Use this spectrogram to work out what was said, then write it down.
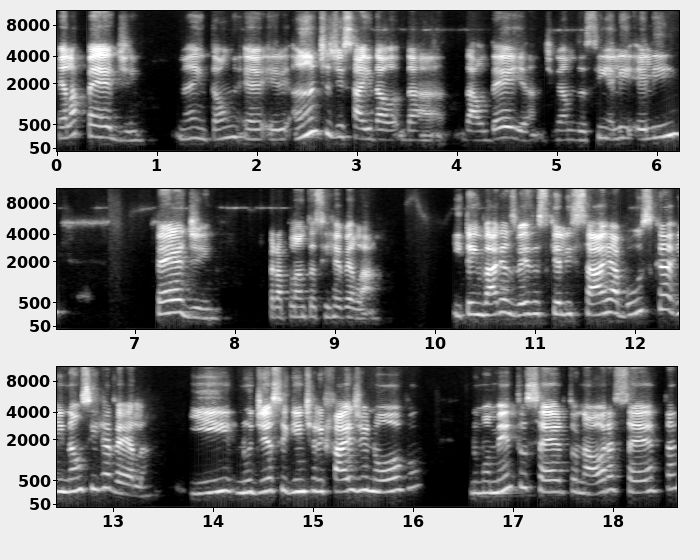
ela pede, né? Então, é, ele, antes de sair da, da, da, aldeia, digamos assim, ele ele pede para a planta se revelar. E tem várias vezes que ele sai à busca e não se revela e no dia seguinte ele faz de novo, no momento certo, na hora certa,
